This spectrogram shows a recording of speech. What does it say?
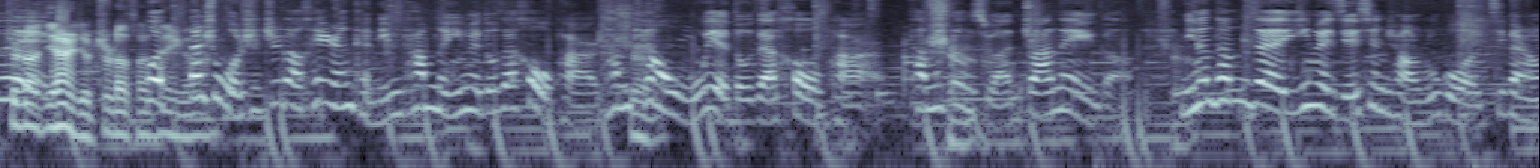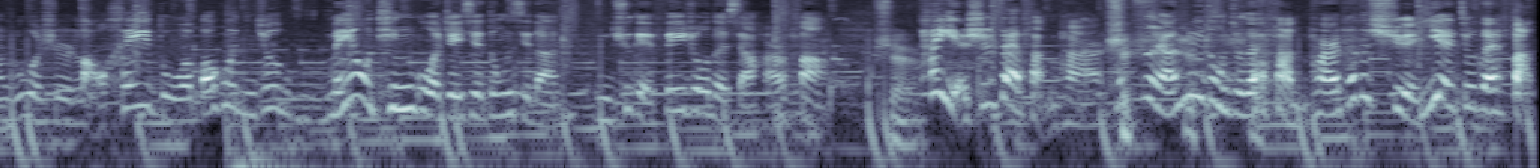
知道一下你就知道他不那个。，但是我是知道黑人肯定他们的音乐都在后拍，他们跳舞也都在后拍，他们更喜欢抓那个是。你看他们在音乐节现场，如果基本上如果是老黑多，包括你就没有听过这些东西的，你去给非洲的小孩儿放，是他也是在反拍，他自然律动就在反拍，他的血液就在反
